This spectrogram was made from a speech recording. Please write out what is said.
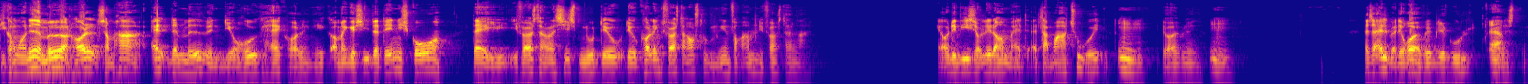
de kommer ned og møder et hold, som har al den medvind, de overhovedet kan have i Kolding. Ikke? Og man kan sige, at Dennis scorer der i, i første halvleg sidste minut, det er, jo, det er jo Koldings første afslutning inden for rammen i første halvleg. Ja, og det viser jo lidt om, at, at der bare er tur i den Mm. i øjeblikket. Mm. Altså alt, hvad de rører ved, bliver guld Ja. næsten.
